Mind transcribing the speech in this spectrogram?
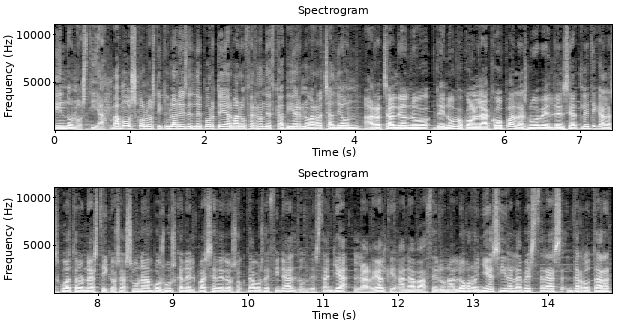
en Donostia. Vamos con los titulares del deporte. Álvaro Fernández Cadierno, Arrachaldeón. Arrachaldeón de nuevo con la Copa, a las 9 el Dense Atlética, a las 4 Násticos Asuna. Ambos buscan el pase de los octavos de final, donde están ya la Real, que ganaba a 0-1 al Logroñés, y la vez tras derrotar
